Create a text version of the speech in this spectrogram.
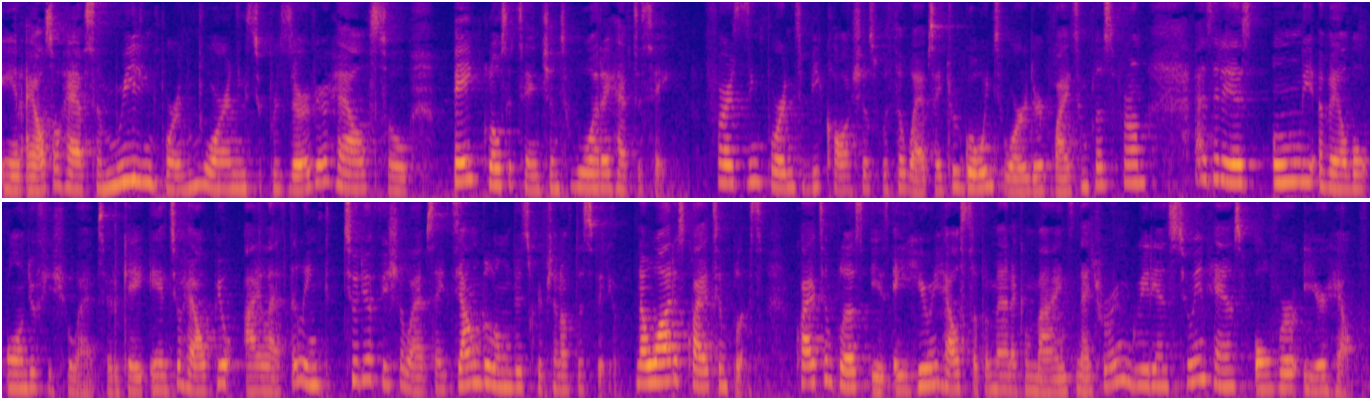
And I also have some really important warnings to preserve your health, so pay close attention to what I have to say. First, it's important to be cautious with the website you're going to order Quietum Plus from, as it is only available on the official website, okay? And to help you, I left the link to the official website down below in the description of this video. Now, what is Quietum Plus? Quietum Plus is a hearing health supplement that combines natural ingredients to enhance over-ear health.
